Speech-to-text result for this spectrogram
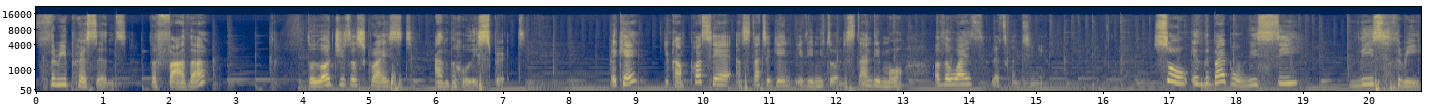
Three persons the Father, the Lord Jesus Christ, and the Holy Spirit. Okay? You can pause here and start again if you need to understand it more. Otherwise, let's continue. So, in the Bible, we see these three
